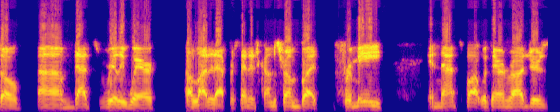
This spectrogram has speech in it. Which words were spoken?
So um, that's really where a lot of that percentage comes from. But for me, in that spot with Aaron Rodgers,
